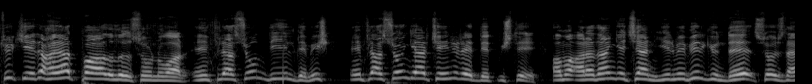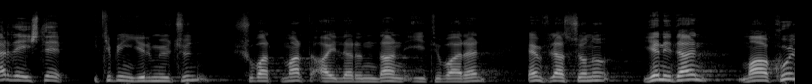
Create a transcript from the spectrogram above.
Türkiye'de hayat pahalılığı sorunu var. Enflasyon değil demiş. Enflasyon gerçeğini reddetmişti. Ama aradan geçen 21 günde sözler değişti. 2023'ün Şubat-Mart aylarından itibaren enflasyonu yeniden makul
